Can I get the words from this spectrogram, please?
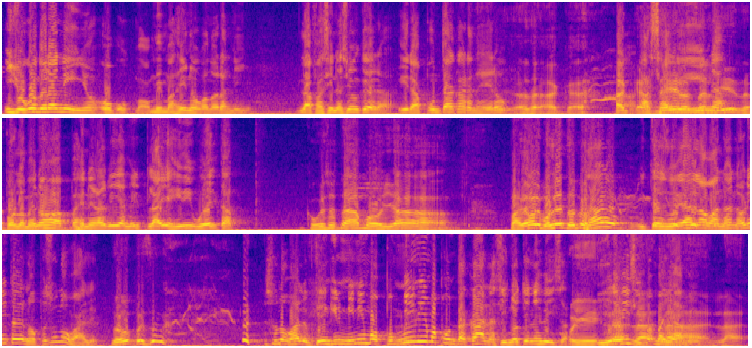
Y yo cuando era niño, o, me imagino cuando eras niño, la fascinación que era ir a Punta Carnero, a, a Salinas. por lo menos a General Villamil Playas, ida y vuelta. Con eso estábamos ya pagado el boleto, ¿no? Claro, y te subías en la banana. Ahorita no, pues eso no vale. No, pues, Eso no vale. Tienen que ir mínimo, mínimo Punta Cana si no tienes visa. Oye, y a la- visa la- a Miami. la- la-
